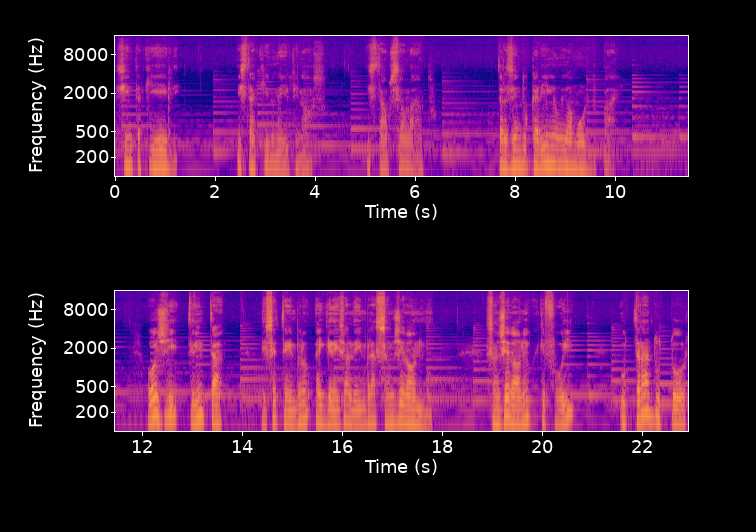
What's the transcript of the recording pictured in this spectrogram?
sinta que Ele está aqui no meio de nós, está ao seu lado, trazendo o carinho e o amor do Pai. Hoje, 30 de setembro, a igreja lembra São Jerônimo. São Jerônimo, que foi o tradutor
